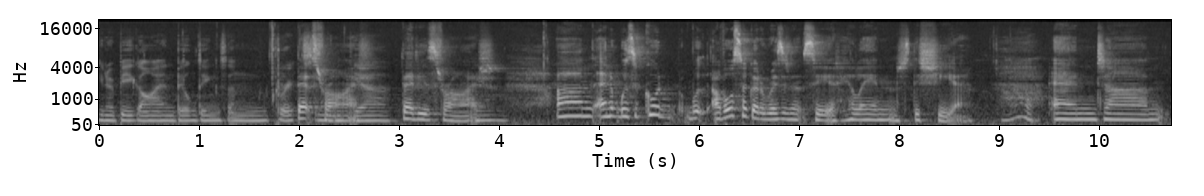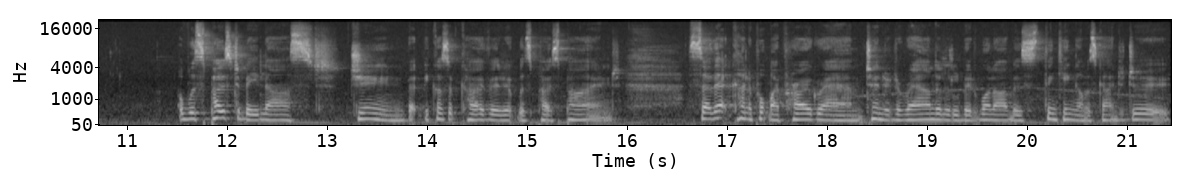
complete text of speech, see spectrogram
you know big iron buildings and bricks That's and- right. yeah That is right. Um, and it was a good. I've also got a residency at Hill End this year, Ah. and um, it was supposed to be last June, but because of COVID, it was postponed. So that kind of put my program, turned it around a little bit. What I was thinking I was going to do.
